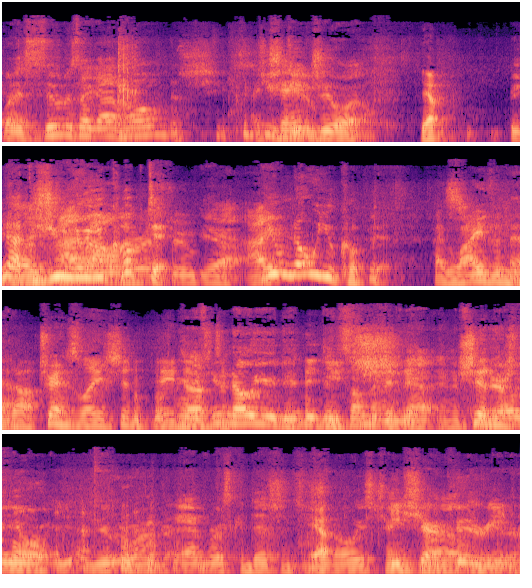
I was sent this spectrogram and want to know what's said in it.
But as soon as I got home, I you changed do? the oil. Yep. Yeah, because you I knew you cooked it. Yeah, I. You know you cooked it. I livened it up. translation. Hey, And if you know you did, did You something like cheated that, and if you know you're you're, you're under adverse conditions, you Yep. should always change Eat your oil in charcuterie. your,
